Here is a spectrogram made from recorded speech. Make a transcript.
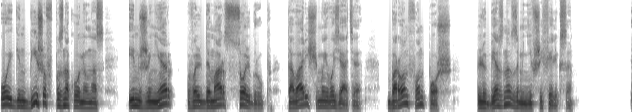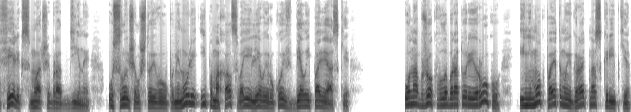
Ойген Бишов познакомил нас. Инженер Вальдемар Сольгрупп, товарищ моего зятя, барон фон Пош, любезно заменивший Феликса. Феликс, младший брат Дины, услышал, что его упомянули, и помахал своей левой рукой в белой повязке. Он обжег в лаборатории руку и не мог поэтому играть на скрипке,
